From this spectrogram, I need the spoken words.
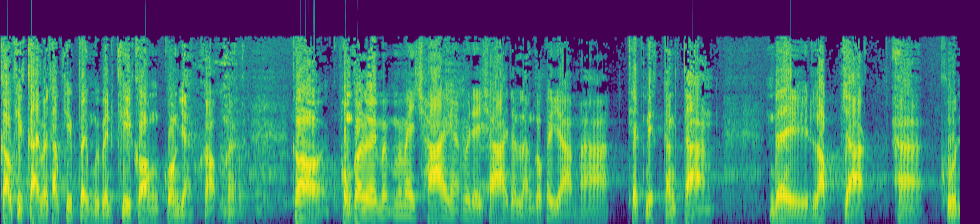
เกาขี้ไก่มาทับขี้เป็ดมันเป็นขี้กองกองใหญ่เก่าก็ผมก็เลยไม่ไม่ไม่ใช้ฮะไม่ได้ใช้ตอนหลังก็พยายามหาเทคนิคต่างๆ ได้รับจากคุณ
